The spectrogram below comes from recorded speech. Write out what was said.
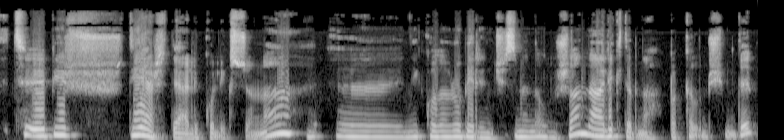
Evet, e, bir diğer değerli koleksiyona e, Nicola Robert'in çiziminden oluşan Lale kitabına bakalım şimdi.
